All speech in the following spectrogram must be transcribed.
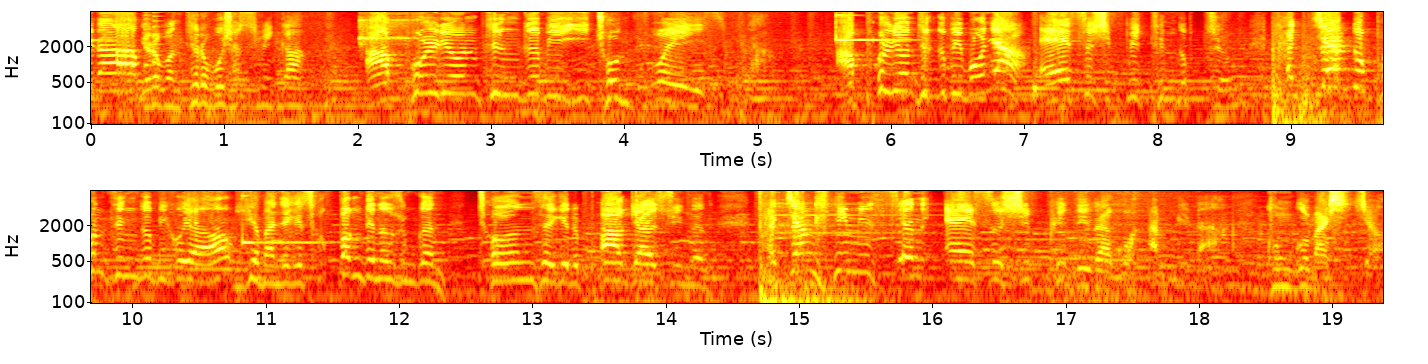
커벙입니다. 여러분 들어보셨습니까? 아폴리온 등급이 이 존포에 있습니다. 아폴리온 등급이 뭐냐? SCP 등급 중 가장 높은 등급이고요. 이게 만약에 석방되는 순간 전 세계를 파괴할 수 있는 가장 힘이 센 SCPD라고 합니다. 궁금하시죠?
